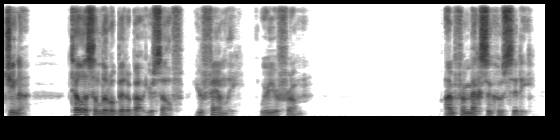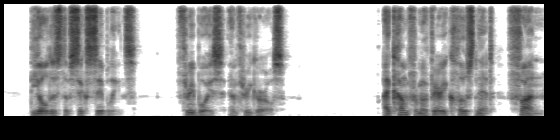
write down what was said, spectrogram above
Gina, tell us a little bit about yourself, your family, where you're from. I'm from Mexico City, the oldest of six siblings, three boys and three girls. I come from a very close knit, fun,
